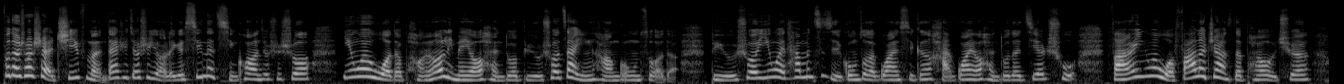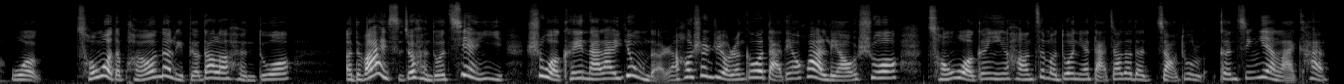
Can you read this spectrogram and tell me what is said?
不能说是 achievement，但是就是有了一个新的情况，就是说，因为我的朋友里面有很多，比如说在银行工作的，比如说因为他们自己工作的关系跟海关有很多的接触，反而因为我发了这样子的朋友圈，我从我的朋友那里得到了很多。Advice 就很多建议是我可以拿来用的，然后甚至有人给我打电话聊说，从我跟银行这么多年打交道的角度跟经验来看，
